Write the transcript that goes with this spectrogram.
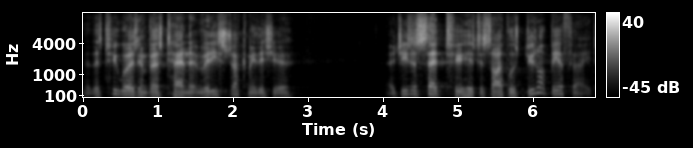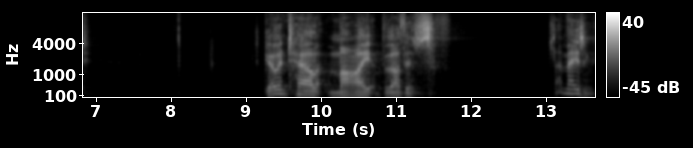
There's two words in verse 10 that really struck me this year. Uh, Jesus said to his disciples, Do not be afraid. Go and tell my brothers. Isn't that amazing?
